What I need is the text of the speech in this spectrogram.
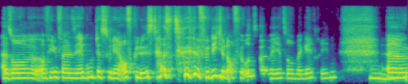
Also auf jeden Fall sehr gut, dass du den aufgelöst hast für dich und auch für uns, weil wir jetzt auch über Geld reden. Mhm. Ähm,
